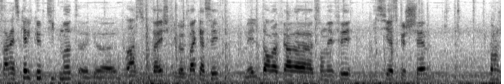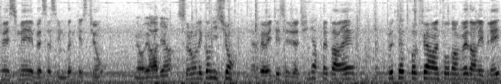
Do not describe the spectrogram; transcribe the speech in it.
Ça reste quelques petites mottes euh, grasses, fraîches qui ne veulent pas casser. Mais le temps va faire euh, son effet d'ici à ce que je sème. Quand je vais semer, ben, ça c'est une bonne question. Mais on verra bien selon les conditions. La priorité c'est déjà de finir préparer. Peut-être faire un tour d'engrais dans les blés.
